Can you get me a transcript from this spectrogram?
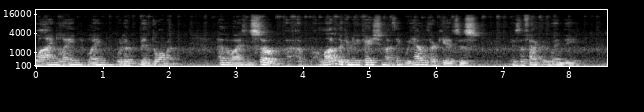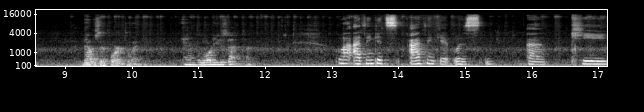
lying, lane, lane would have been dormant otherwise. And so, a, a lot of the communication I think we have with our kids is is the fact that Wendy, that was important to Wendy, and the Lord used that. Well, I think it's. I think it was a key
